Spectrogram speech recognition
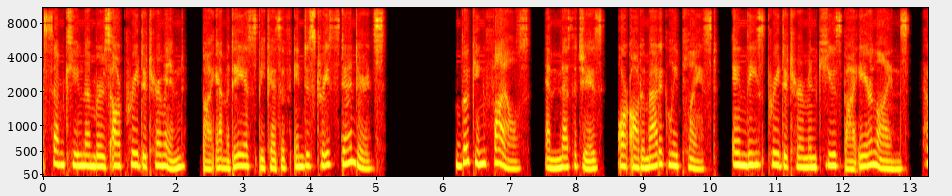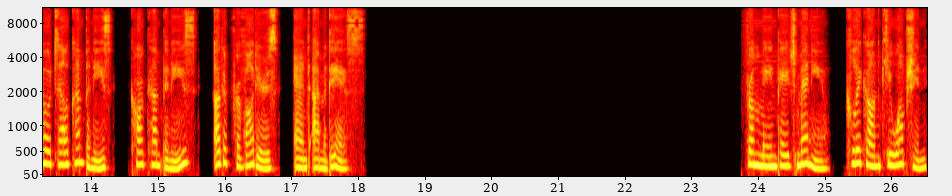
Some queue numbers are predetermined by Amadeus because of industry standards. Booking files and messages are automatically placed in these predetermined queues by airlines, hotel companies, car companies, other providers, and Amadeus. From main page menu, click on Queue option.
